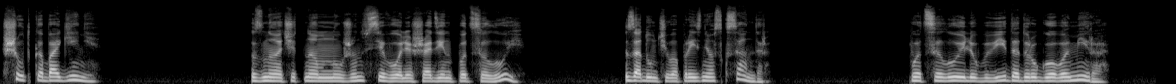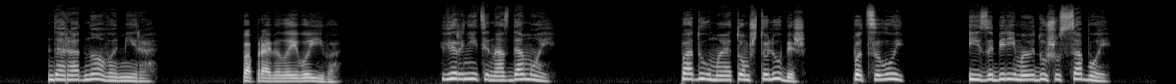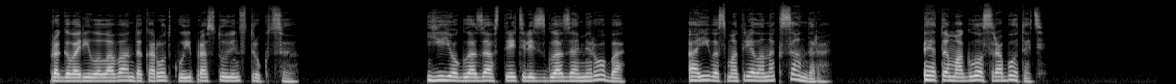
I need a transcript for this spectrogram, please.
Шутка богини. «Значит, нам нужен всего лишь один поцелуй?» — задумчиво произнес Ксандр. «Поцелуй любви до другого мира». «До родного мира», — поправила его Ива. «Верните нас домой. Подумай о том, что любишь, поцелуй и забери мою душу с собой», — проговорила Лаванда короткую и простую инструкцию. Ее глаза встретились с глазами Роба, а Ива смотрела на Ксандера. Это могло сработать.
